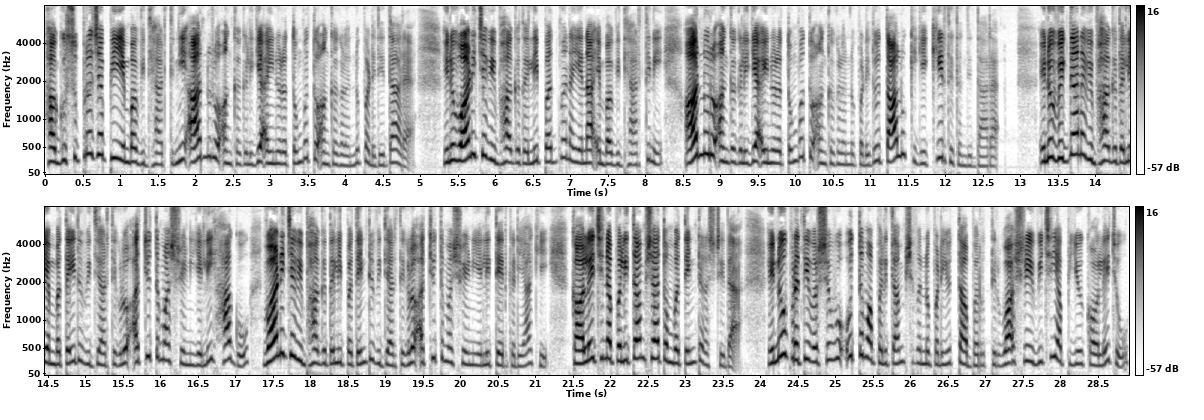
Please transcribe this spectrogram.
ಹಾಗೂ ಸುಪ್ರಜಾ ಪಿ ಎಂಬ ವಿದ್ಯಾರ್ಥಿನಿ ಆರ್ನೂರು ಅಂಕಗಳಿಗೆ ಐನೂರ ತೊಂಬತ್ತು ಅಂಕಗಳನ್ನು ಪಡೆದಿದ್ದಾರೆ. ಇನ್ನು ವಾಣಿಜ್ಯ ವಿಭಾಗದಲ್ಲಿ ಪದ್ಮನಯನ ಎಂಬ ವಿದ್ಯಾರ್ಥಿನಿ ಆರ್ನೂರು ಅಂಕಗಳಿಗೆ ಐನೂರ ತೊಂಬತ್ತು ಅಂಕಗಳನ್ನು ಪಡೆದು ತಾಲೂಕಿಗೆ ಕೀರ್ತಿ ತಂದಿದ್ದಾರೆ. ಇನ್ನು ವಿಜ್ಞಾನ ವಿಭಾಗದಲ್ಲಿ ಎಂಬತ್ತೈದು ವಿದ್ಯಾರ್ಥಿಗಳು ಅತ್ಯುತ್ತಮ ಶ್ರೇಣಿಯಲ್ಲಿ ಹಾಗೂ ವಾಣಿಜ್ಯ ವಿಭಾಗದಲ್ಲಿ ಇಪ್ಪತ್ತೆಂಟು ವಿದ್ಯಾರ್ಥಿಗಳು ಅತ್ಯುತ್ತಮ ಶ್ರೇಣಿಯಲ್ಲಿ ತೇರ್ಗಡೆಯಾಗಿ ಕಾಲೇಜಿನ ಫಲಿತಾಂಶ ತೊಂಬತ್ತೆಂಟರಷ್ಟಿದೆ. ಇನ್ನು ಪ್ರತಿ ವರ್ಷವೂ ಉತ್ತಮ ಫಲಿತಾಂಶವನ್ನು ಪಡೆಯುತ್ತಾ ಬರುತ್ತಿರುವ ಶ್ರೀ ವಿಜಯ ಪಿಯು ಕಾಲೇಜು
